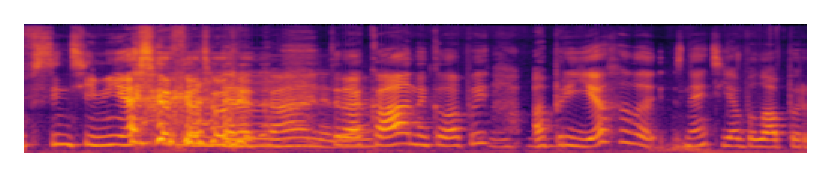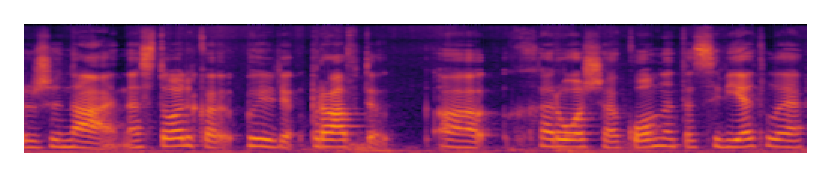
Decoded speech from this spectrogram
в сантиметр, которые Тараканы, да. тараканы, клопы. Мгм. А приехала, знаете, я была поражена. Настолько были, правда, а, хорошая комната, светлая,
